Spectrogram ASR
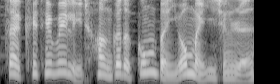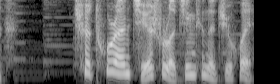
在 KTV 里唱歌的宫本由美一行人，却突然结束了今天的聚会。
